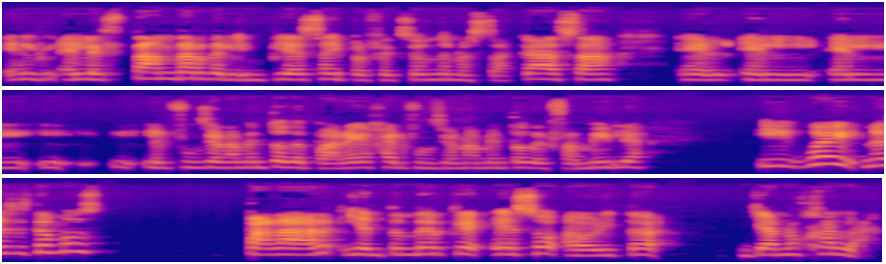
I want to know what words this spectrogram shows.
el, el estándar de limpieza y perfección de nuestra casa, el, el, el, funcionamiento de pareja, el funcionamiento de familia. Y, güey, necesitamos parar y entender que eso ahorita ya no jala.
